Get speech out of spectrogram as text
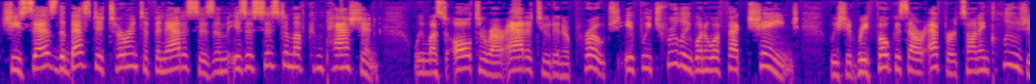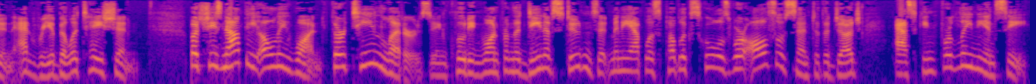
She says the best deterrent to fanaticism is a system of compassion. We must alter our attitude and approach if we truly want to affect change. We should refocus our efforts on inclusion and rehabilitation. But she's not the only one. Thirteen letters, including one from the Dean of Students at Minneapolis Public Schools, were also sent to the judge asking for leniency.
